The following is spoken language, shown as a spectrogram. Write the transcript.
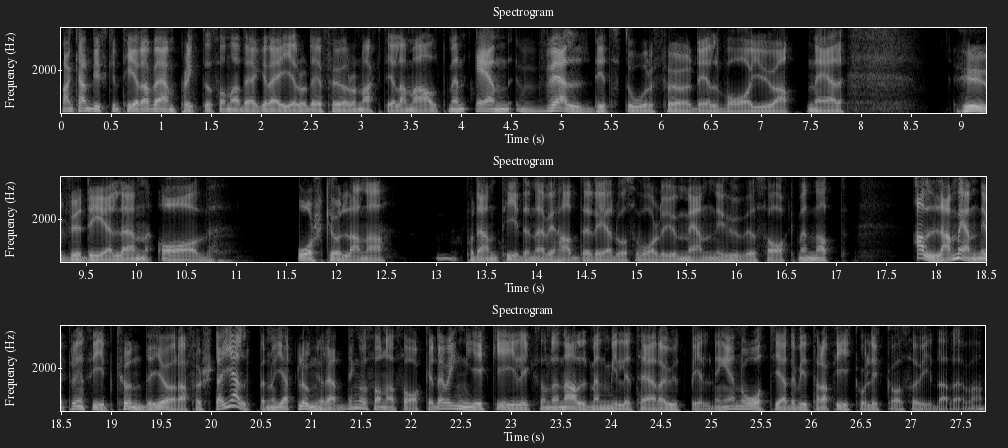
man kan diskutera värnplikt och sådana där grejer och det är för och nackdelar med allt. Men en väldigt stor fördel var ju att när huvuddelen av årskullarna på den tiden när vi hade det då så var det ju män i huvudsak. Men att alla män i princip kunde göra första hjälpen och hjärt-lungräddning och sådana saker. Det ingick i liksom den allmänmilitära utbildningen, åtgärder vid trafikolycka och så vidare.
